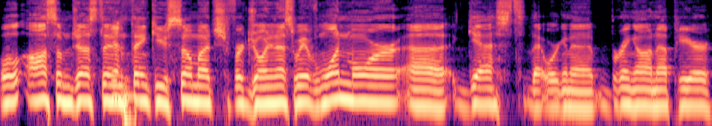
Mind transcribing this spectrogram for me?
Well, awesome, Justin. Yeah. Thank you so much for joining us. We have one more uh, guest that we're gonna bring on up here,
